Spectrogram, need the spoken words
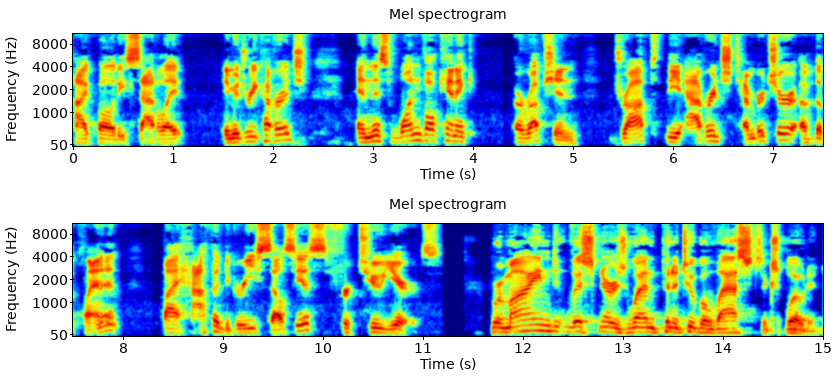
high quality satellite imagery coverage. And this one volcanic eruption dropped the average temperature of the planet by half a degree Celsius for two years. Remind listeners when Pinatubo last exploded.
